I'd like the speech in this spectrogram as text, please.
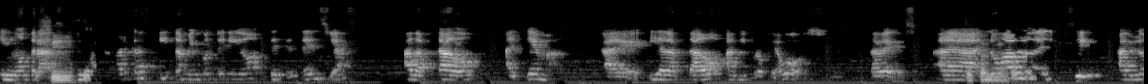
en otras, marcas y también contenido de tendencias adaptado al tema eh, y adaptado a mi propia voz, ¿sabes? Ah, no hablo de sí, hablo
